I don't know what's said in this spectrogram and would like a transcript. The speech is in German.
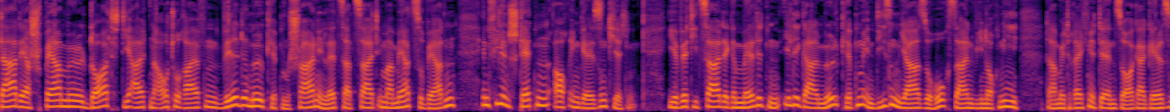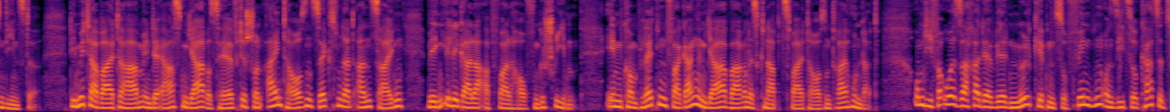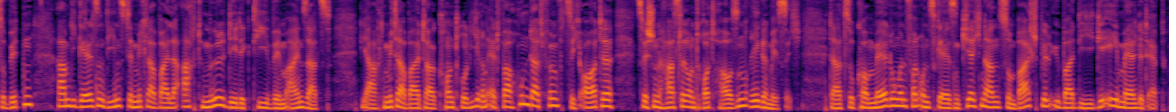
Da der Sperrmüll, dort die alten Autoreifen, wilde Müllkippen scheinen in letzter Zeit immer mehr zu werden, in vielen Städten, auch in Gelsenkirchen. Hier wird die Zahl der gemeldeten illegalen Müllkippen in diesem Jahr so hoch sein wie noch nie. Damit rechnet der Entsorger Gelsendienste. Die Mitarbeiter haben in der ersten Jahreshälfte schon 1600 Anzeigen wegen illegaler Abfallhaufen geschrieben. Im kompletten vergangenen Jahr waren es knapp 2300. Um die Verursacher der wilden Müllkippen zu finden und sie zur Kasse zu bitten, haben die Gelsendienste mittlerweile acht Mülldetektive im Einsatz. Die acht Mitarbeiter kontrollieren etwa 150 Orte zwischen Hassel und Rotthausen regelmäßig. Dazu kommen Meldungen von uns Gelsenkirchnern, zum Beispiel über die GE-Meldet-App.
